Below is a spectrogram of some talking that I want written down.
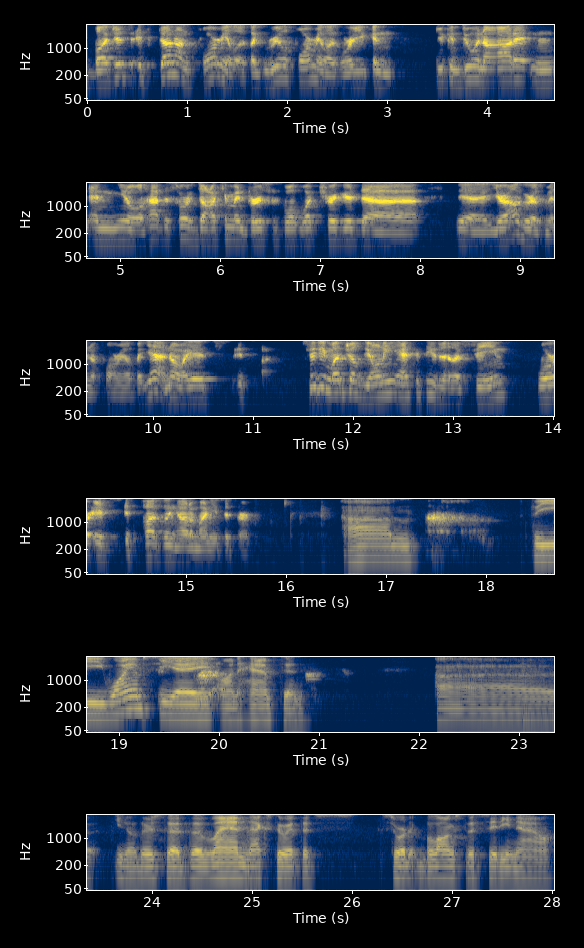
budgets, it's done on formulas, like real formulas where you can you can do an audit and, and you know have the source document versus what what triggered uh, your algorithm in a formula. But yeah, no, it's it's City Montreal is the only entity that I've seen where it's it's puzzling how the money is returned. Um, the YMCA on Hampton, uh, you know, there's the the land next to it that's sort of belongs to the city now.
